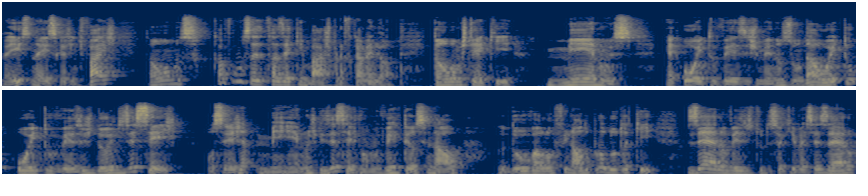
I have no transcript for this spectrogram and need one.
não é isso? Não é isso que a gente faz? Então, vamos, vamos fazer aqui embaixo para ficar melhor. Então, vamos ter aqui menos é, 8 vezes menos 1 dá 8, 8 vezes 2, 16, ou seja, menos 16. Vamos inverter o sinal do valor final do produto aqui. 0 vezes tudo isso aqui vai ser 0,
